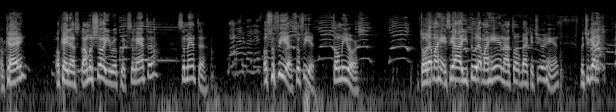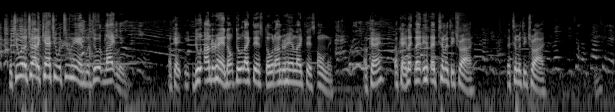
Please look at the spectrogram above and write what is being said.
Okay? Okay, now I'm gonna show you real quick. Samantha, Samantha. Samantha. Oh, Sophia, Sophia, throw me yours. Throw it at my hand. See how you threw it at my hand? I throw it back at your hand. But you got to, but you want to try to catch it with two hands, but do it lightly. Okay, do it underhand. Don't do it like this. Throw it underhand like this only. Okay? Okay, let, let, let Timothy try. Let Timothy try. Instead of catching it.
